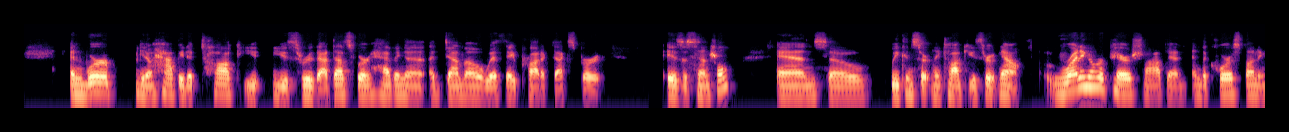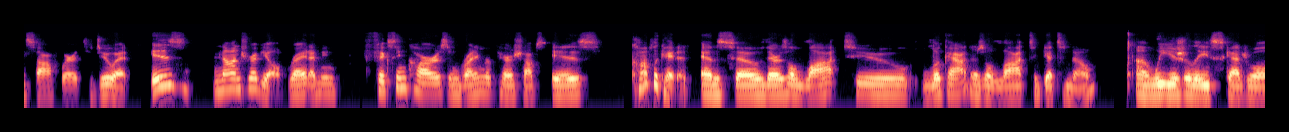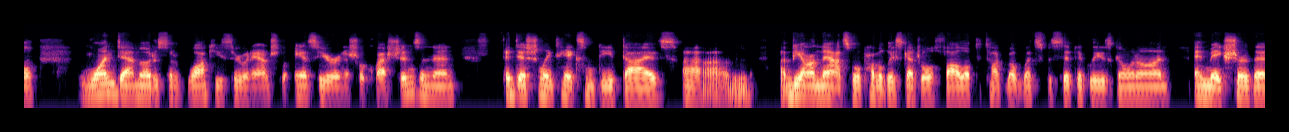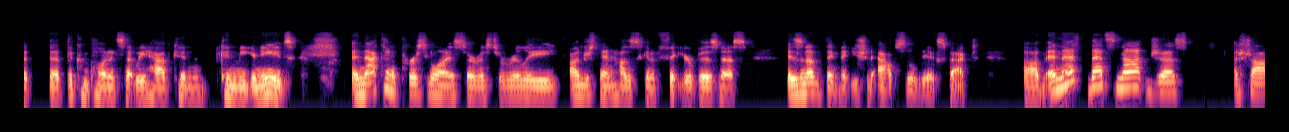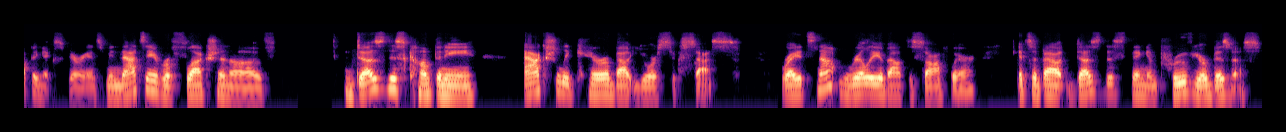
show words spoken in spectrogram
and we're you know happy to talk you, you through that. That's where having a, a demo with a product expert is essential and so we can certainly talk you through now running a repair shop and, and the corresponding software to do it is non-trivial right? I mean fixing cars and running repair shops is complicated and so there's a lot to look at there's a lot to get to know. Um, we usually schedule one demo to sort of walk you through and answer, answer your initial questions and then additionally take some deep dives um, beyond that. So we'll probably schedule a follow up to talk about what specifically is going on and make sure that that the components that we have can can meet your needs. And that kind of personalized service to really understand how this is going to fit your business is another thing that you should absolutely expect. Um, and that that's not just a shopping experience. I mean, that's a reflection of does this company actually care about your success? Right? It's not really about the software it's about does this thing improve your business?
